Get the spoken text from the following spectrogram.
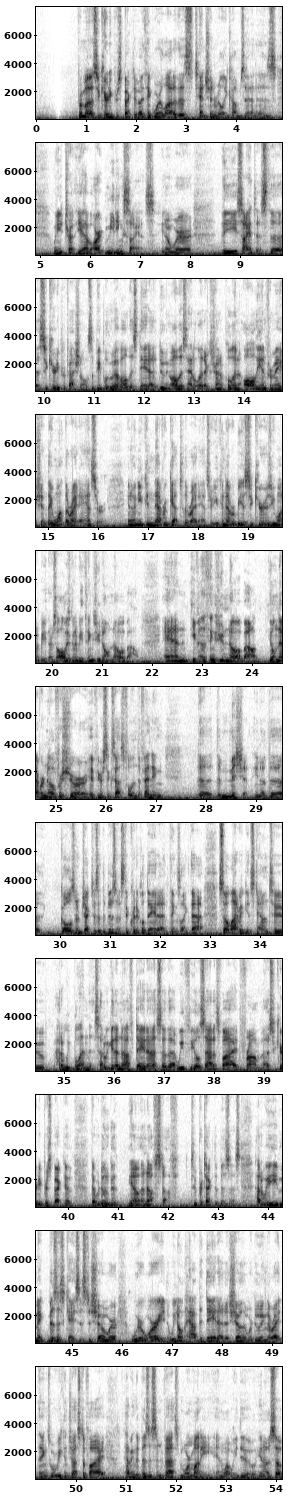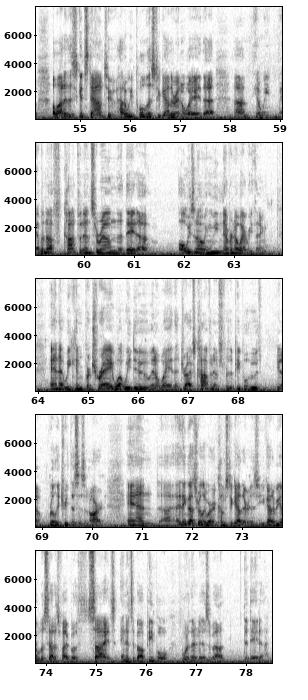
From a security perspective, I think where a lot of this tension really comes in is when you try, you have art meeting science, you know, where the scientists, the security professionals, the people who have all this data, doing all this analytics, trying to pull in all the information, they want the right answer. You know, and you can never get to the right answer. You can never be as secure as you want to be. There's always going to be things you don't know about. And even the things you know about, you'll never know for sure if you're successful in defending the the mission, you know, the goals and objectives of the business, the critical data and things like that. So a lot of it gets down to how do we blend this? How do we get enough data so that we feel satisfied from a security perspective that we're doing good, you know, enough stuff to protect the business? How do we make business cases to show where we're worried that we don't have the data to show that we're doing the right things, where we can justify having the business invest more money in what we do? You know, so a lot of this gets down to how do we pull this together in a way that um, you know we, we have enough confidence around the data, always knowing we never know everything and that we can portray what we do in a way that drives confidence for the people who you know really treat this as an art. And uh, i think that's really where it comes together is you got to be able to satisfy both sides and it's about people more than it is about the data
